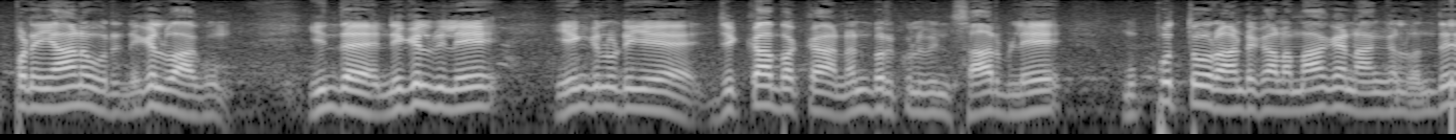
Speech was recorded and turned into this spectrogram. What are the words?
ஒப்பனையான ஒரு நிகழ்வாகும். இந்த நிகழ்விலே எங்களுடைய ஜிக்கா பக்கா நண்பர் குழுவின் சார்பிலே முப்பத்தோரு ஆண்டு காலமாக நாங்கள் வந்து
